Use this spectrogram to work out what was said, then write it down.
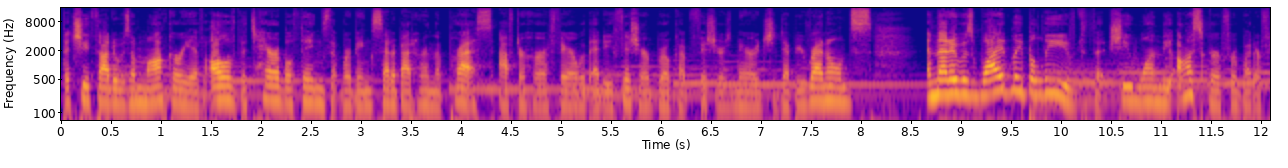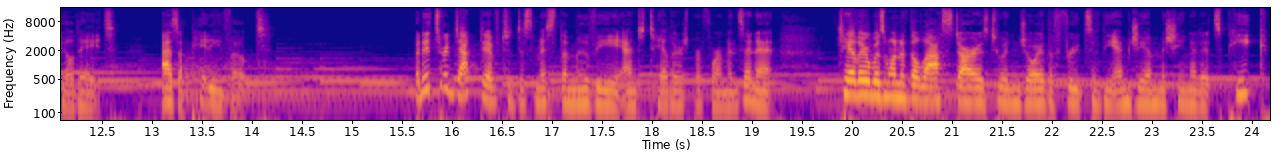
that she thought it was a mockery of all of the terrible things that were being said about her in the press after her affair with Eddie Fisher broke up Fisher's marriage to Debbie Reynolds, and that it was widely believed that she won the Oscar for Butterfield 8 as a pity vote. But it's reductive to dismiss the movie and Taylor's performance in it. Taylor was one of the last stars to enjoy the fruits of the MGM machine at its peak,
